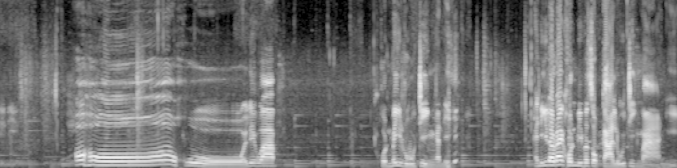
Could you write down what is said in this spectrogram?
ดีดีโอ้โหโอ้โห เรียกว่า คนไม่รู้จริงอันนี้ อันนี้เราได้คนมีประสบการณ์รู้จริงมานี่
